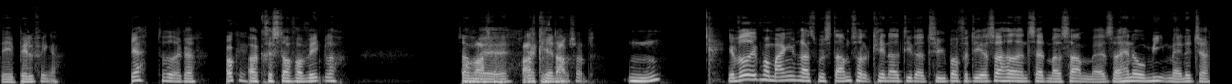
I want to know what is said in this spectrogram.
Det er Bælfinger. Ja, det ved jeg godt. Okay. Og Christoffer Winkler. Som og Rasmus, øh, jeg Rasmus kender. Damsholdt. Mm. Jeg ved ikke, hvor mange Rasmus Damshold kender af de der typer, fordi så havde han sat mig sammen. Altså, han er jo min manager,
